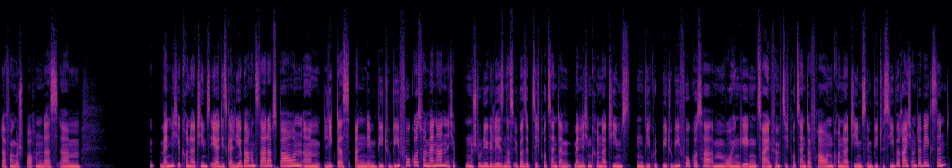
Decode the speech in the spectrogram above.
davon gesprochen, dass ähm, männliche Gründerteams eher die skalierbaren Startups bauen. Ähm, liegt das an dem B2B-Fokus von Männern? Ich habe eine Studie gelesen, dass über 70 Prozent der männlichen Gründerteams einen B2B-Fokus haben, wohingegen 52 Prozent der Frauen-Gründerteams im B2C-Bereich unterwegs sind.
